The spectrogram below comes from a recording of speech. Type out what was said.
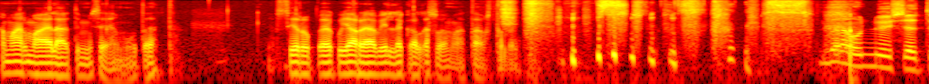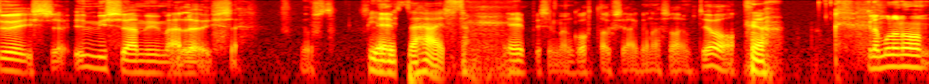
ja maailmaan eläytymiseen ja muuta. Että siinä rupeaa joku Jare ja Ville Kalle soimaan taustalle. Mä oon nyissä töissä, en missään myymälöissä. Just Pienissä häissä. eeppisimmän kohtauksia aikana soi, mutta joo. Kyllä mulla on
